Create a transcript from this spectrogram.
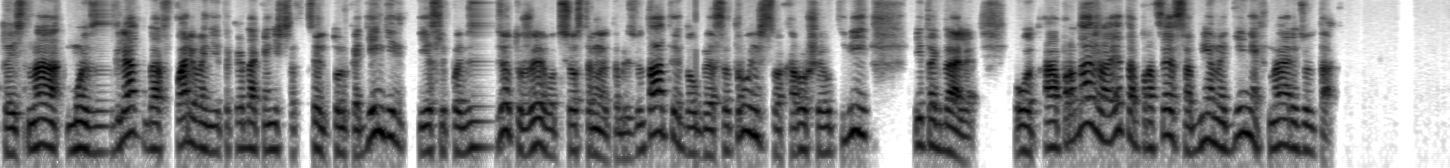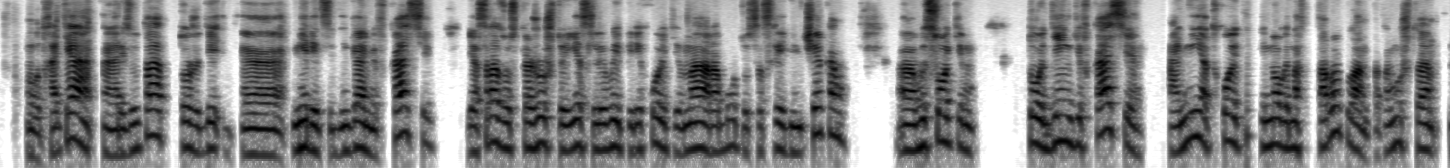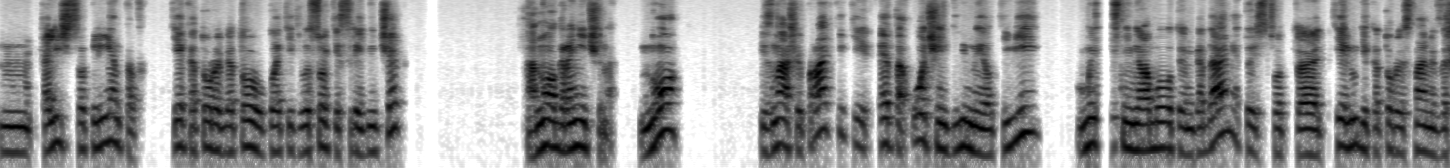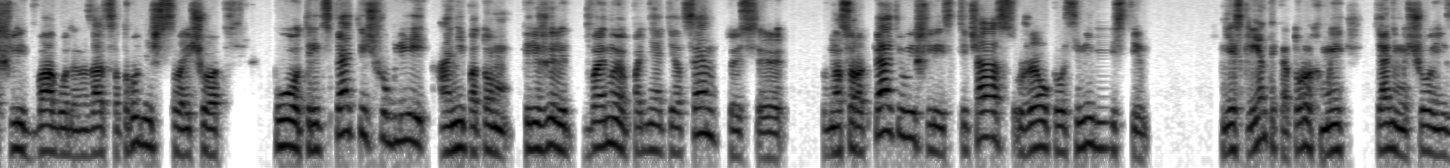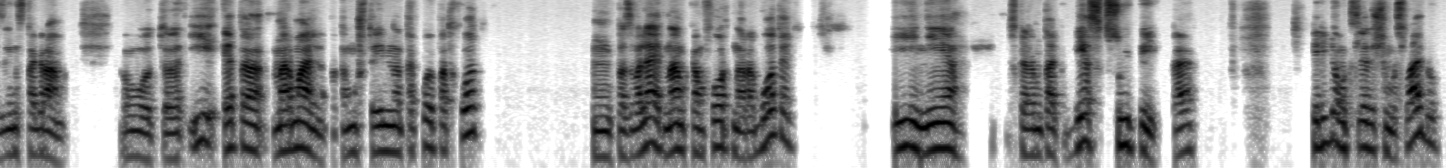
То есть, на мой взгляд, да, впаривание – это когда, конечно, цель только деньги. Если повезет, уже вот все остальное, там результаты, долгое сотрудничество, хороший LTV и так далее. Вот. А продажа – это процесс обмена денег на результат. Вот. Хотя э, результат тоже э, меряется деньгами в кассе. Я сразу скажу, что если вы переходите на работу со средним чеком э, высоким, то деньги в кассе они отходят немного на второй план, потому что количество клиентов, те, которые готовы платить высокий средний чек, оно ограничено. Но из нашей практики это очень длинный LTV, мы с ними работаем годами, то есть вот э, те люди, которые с нами зашли два года назад сотрудничество еще по 35 тысяч рублей, они потом пережили двойное поднятие цен, то есть э, на 45 вышли, и сейчас уже около 70 есть клиенты, которых мы тянем еще из Инстаграма. Вот. И это нормально, потому что именно такой подход позволяет нам комфортно работать и не, скажем так, без суеты. Да? Перейдем к следующему слайду.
